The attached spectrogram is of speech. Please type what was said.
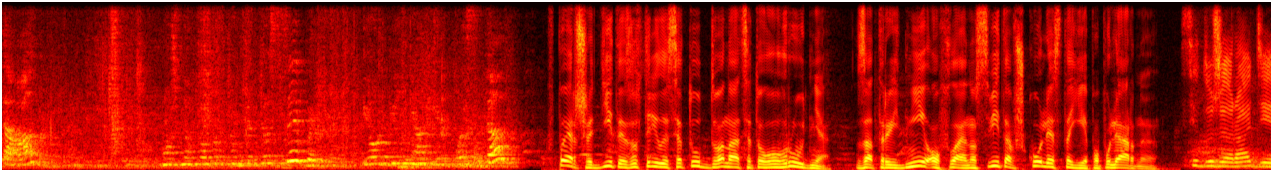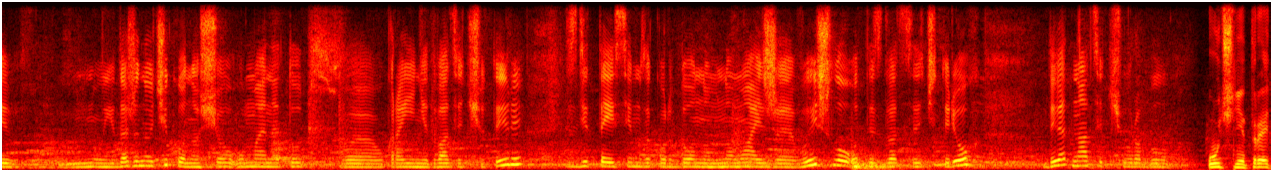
так. Можна повернути до себе і обійняти ось так. Вперше діти зустрілися тут 12 грудня. За три дні офлайн освіта в школі стає популярною. Всі дуже раді. Ну і навіть не очікувано, що у мене тут в Україні 24 з дітей, 7 за кордоном. Ну майже вийшло. От із 24 19 вчора було. Учні 3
